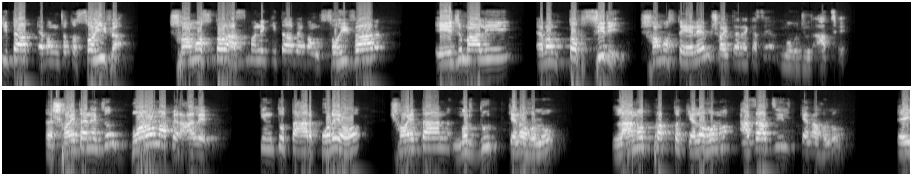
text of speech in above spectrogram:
কিতাব এবং যত সহিফা, সমস্ত আসমানি কিতাব এবং সহিফার এজমালি এবং তফসিরি, সমস্ত এলেম শয়তানের কাছে মজুদ আছে। শয়তান একজন বড় মাপের আলেম, কিন্তু তারপরেও শয়তান মরদুদ কেন হলো? লানত প্রাপ্ত কেন হলো, আজাজিল কেন হলো, এই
